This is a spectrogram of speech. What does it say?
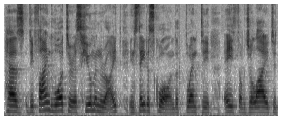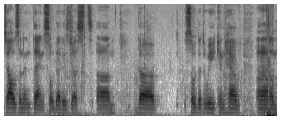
has defined water as human right in status quo on the 28th of July 2010. So that is just um, the so that we can have um,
